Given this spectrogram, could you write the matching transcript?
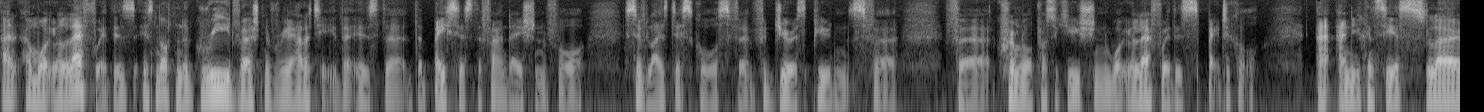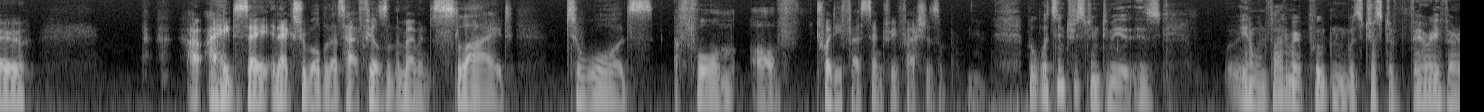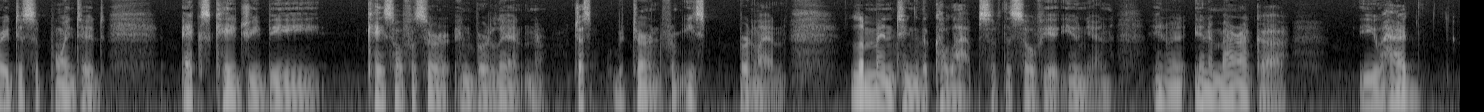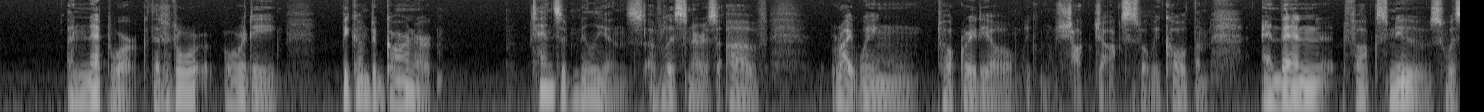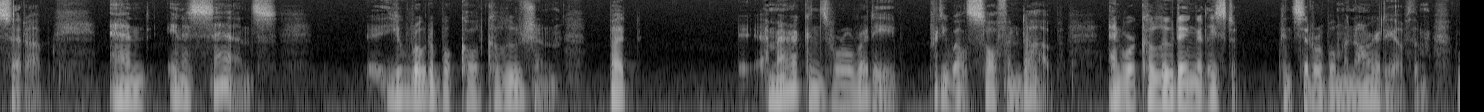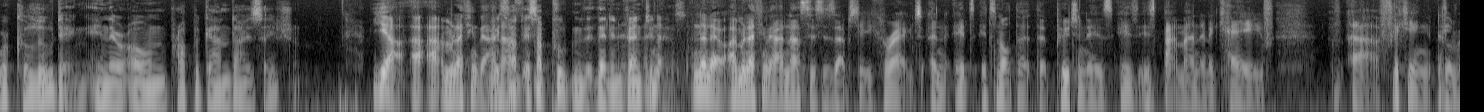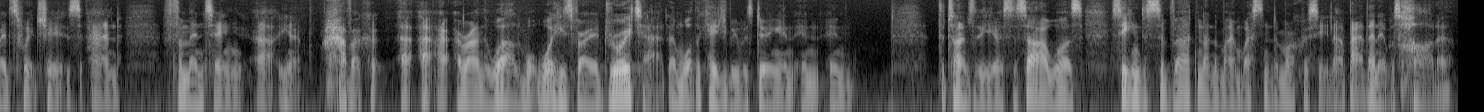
And, and what you're left with is is not an agreed version of reality that is the the basis, the foundation for civilized discourse, for, for jurisprudence, for for criminal prosecution. What you're left with is spectacle, and, and you can see a slow. I, I hate to say inexorable, but that's how it feels at the moment. Slide towards a form of 21st century fascism. Yeah. But what's interesting to me is, you know, when Vladimir Putin was just a very, very disappointed ex KGB case officer in Berlin, just returned from East Berlin, lamenting the collapse of the Soviet Union. You know, in America, you had a network that had already begun to garner tens of millions of listeners of right wing talk radio, shock jocks is what we called them. And then Fox News was set up. And in a sense, you wrote a book called Collusion, but Americans were already pretty well softened up and were colluding, at least a considerable minority of them, were colluding in their own propagandization. Yeah, I, I mean, I think that it's, not, it's not Putin that, that invented no, this. No, no. I mean, I think that analysis is absolutely correct, and it's it's not that, that Putin is, is is Batman in a cave, uh, flicking little red switches and fomenting, uh, you know, havoc uh, uh, around the world. What, what he's very adroit at, and what the KGB was doing in, in, in the times of the USSR was seeking to subvert and undermine Western democracy. Now, back then it was harder,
